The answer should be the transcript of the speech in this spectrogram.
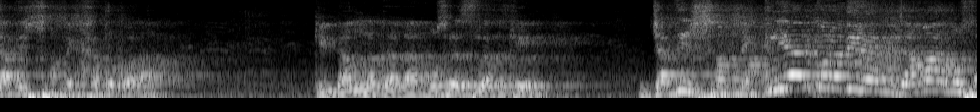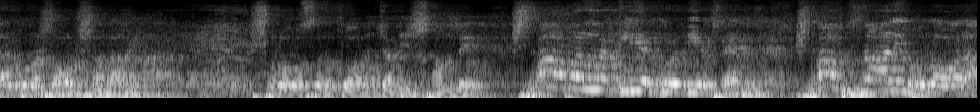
জাতির সামনে খাটো করা, কিন্তু আল্লাহ তাআলা মুসা ইসলামকে জাতির সামনে ক্লিয়ার করে দিলেন যে আমার মুসার কোনো সমস্যা নাই। ষোলো বছর পর জাতির সামনে সব আল্লাহ ক্লিয়ার করে দিয়েছেন, সব জালিম হলো ওরা,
